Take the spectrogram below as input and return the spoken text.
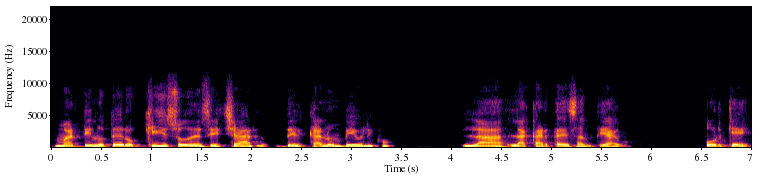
Martín Lutero quiso desechar del canon bíblico la, la carta de Santiago. ¿Por qué?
